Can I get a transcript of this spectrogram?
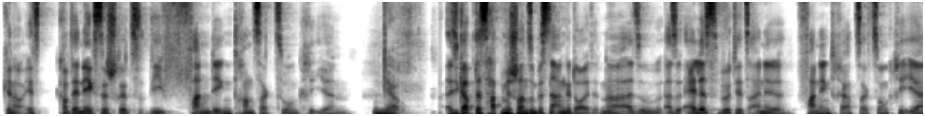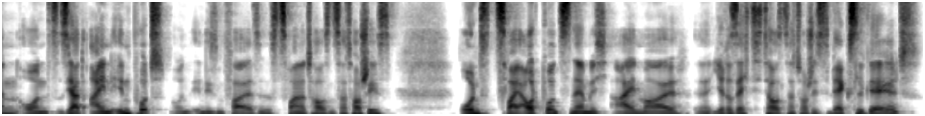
Genau, jetzt kommt der nächste Schritt, die Funding-Transaktion kreieren. Ja. Also ich glaube, das hatten wir schon so ein bisschen angedeutet. Ne? Also, also Alice wird jetzt eine Funding-Transaktion kreieren und sie hat einen Input und in diesem Fall sind es 200.000 Satoshis und zwei Outputs, nämlich einmal äh, ihre 60.000 Satoshis Wechselgeld,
